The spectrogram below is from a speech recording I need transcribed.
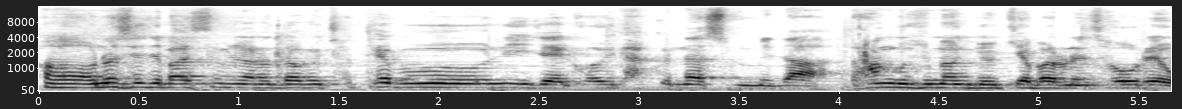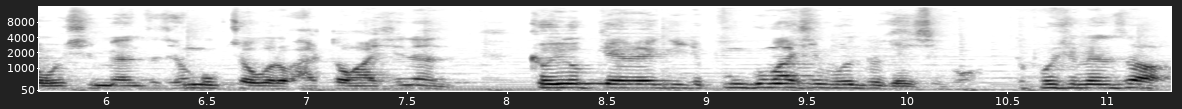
어, 어느새 이제 말씀을 나누다 보니 첫 회분이 이제 거의 다 끝났습니다. 한국희망교육개발원에 서울에 오시면서 전국적으로 활동하시는 교육 계획이 이제 궁금하신 분도 계시고 또 보시면서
